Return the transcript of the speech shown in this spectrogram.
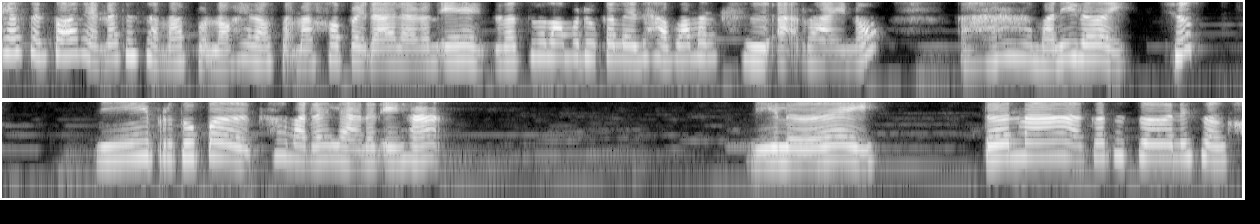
Health Center เนี่ยน่าจะสามารถปลดล็อกให้เราสามารถเข้าไปได้แล้วนั่นเองเดี๋ยวเราจะมาลองมาดูกันเลยนะคะว่ามันคืออะไรเนาะอ่ามานี่เลยชึบนี่ประตูเปิดเข้ามาได้แล้วนั่นเองฮะนี่เลย เดินมาก็จะเจอในส่วนข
